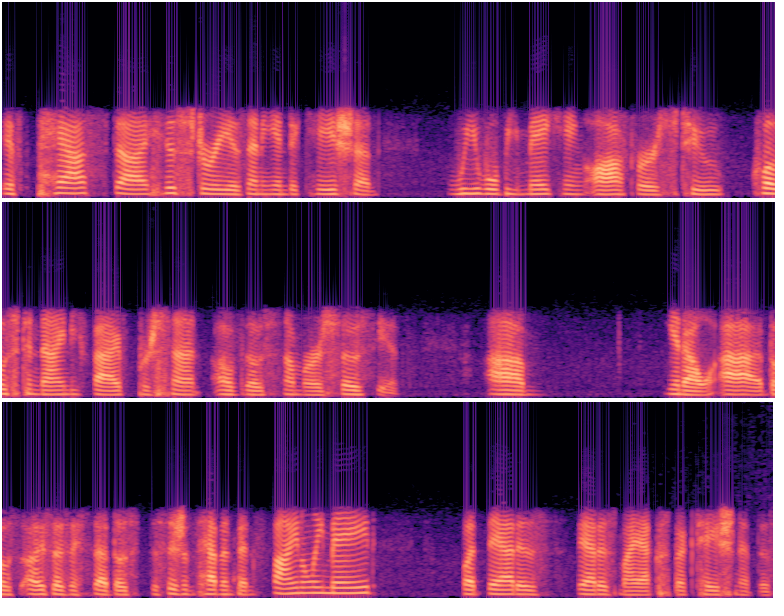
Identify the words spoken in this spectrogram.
If past uh, history is any indication, we will be making offers to close to 95% of those summer associates. Um, you know, uh, those as, as I said, those decisions haven't been finally made, but that is that is my expectation at this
